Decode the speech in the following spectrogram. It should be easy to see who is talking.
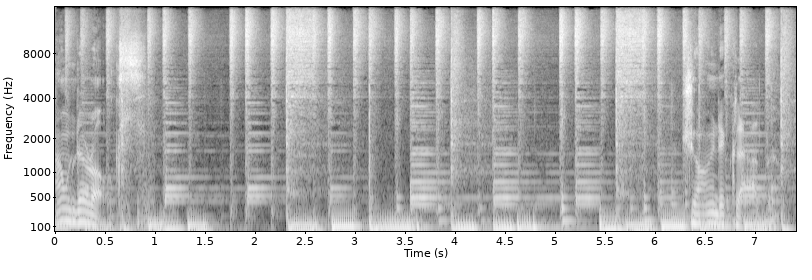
Speaker 1: Down the Rocks. Join the club.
